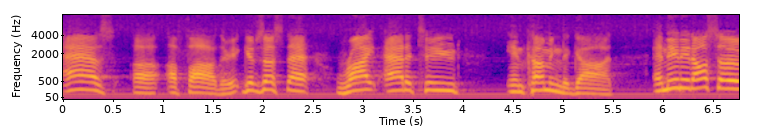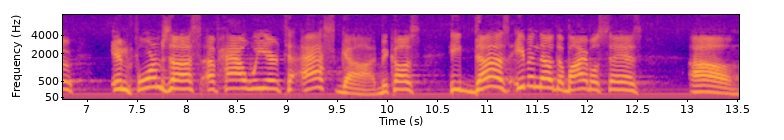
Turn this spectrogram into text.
as a, a father. It gives us that right attitude in coming to God. And then it also informs us of how we are to ask God because He does, even though the Bible says um,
